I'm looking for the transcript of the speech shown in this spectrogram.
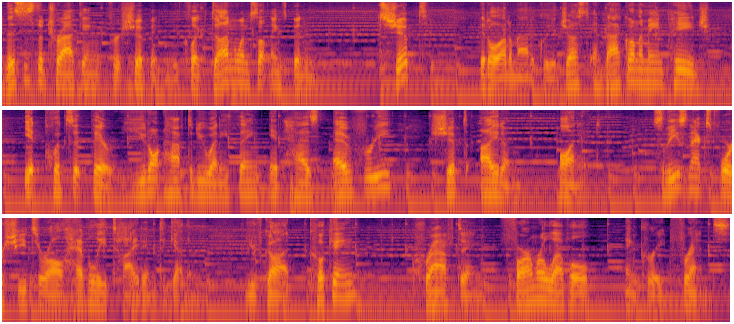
This is the tracking for shipping. You click done when something's been shipped, it'll automatically adjust. And back on the main page, it puts it there. You don't have to do anything. It has every shipped item on it. So these next four sheets are all heavily tied in together. You've got cooking, crafting, farmer level, and great friends.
